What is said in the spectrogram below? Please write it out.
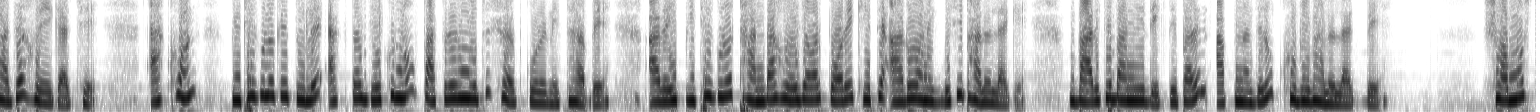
ভাজা হয়ে গেছে। এখন পিঠেগুলোকে তুলে একটা যে কোনো পাত্রের মধ্যে সার্ভ করে নিতে হবে। আর এই পিঠেগুলো ঠান্ডা হয়ে যাওয়ার পরে খেতে আরও অনেক বেশি ভালো লাগে। বাড়িতে বানিয়ে দেখতে পারেন, আপনাদেরও খুবই ভালো লাগবে। সমস্ত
